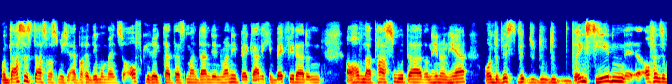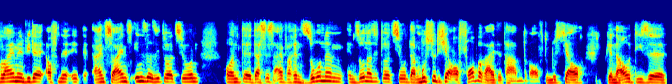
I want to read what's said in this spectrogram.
Und das ist das, was mich einfach in dem Moment so aufgeregt hat, dass man dann den Running Back gar nicht im Backfield hat und auch auf einer Passroute hat und hin und her. Und du bist, du, du, bringst jeden äh, Offensive Lineman wieder auf eine 1 zu 1 Inselsituation und äh, das ist einfach in so einem, in so einer Situation, da musst du dich ja auch vorbereitet haben drauf. Du musst ja auch genau diese,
